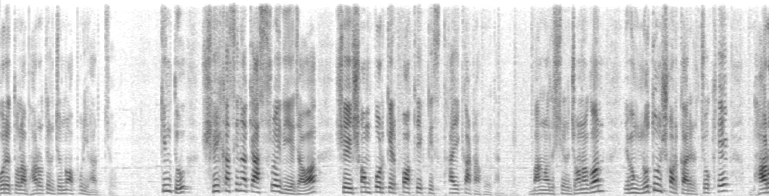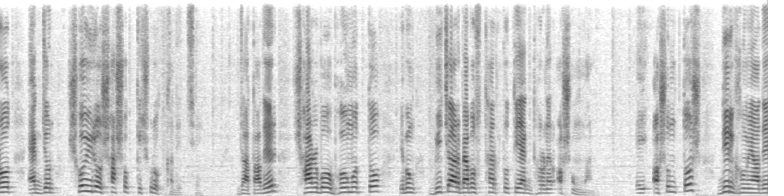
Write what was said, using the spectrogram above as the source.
গড়ে তোলা ভারতের জন্য অপরিহার্য। কিন্তু শেখ হাসিনাকে আশ্রয় দিয়ে যাওয়া সেই সম্পর্কের পথে একটি স্থায়ী কাটা হয়ে থাকবে। বাংলাদেশের জনগণ এবং নতুন সরকারের চোখে ভারত একজন স্বৈর শাসককে সুরক্ষা দিচ্ছে, যা তাদের সার্বভৌমত্ব এবং বিচার ব্যবস্থার প্রতি এক ধরনের অসম্মান। এই অসন্তোষ দীর্ঘমেয়াদে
